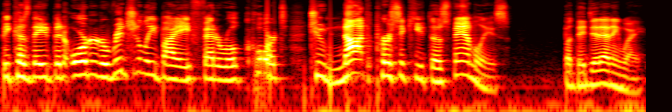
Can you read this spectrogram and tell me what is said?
Because they'd been ordered originally by a federal court to not persecute those families, but they did anyway.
